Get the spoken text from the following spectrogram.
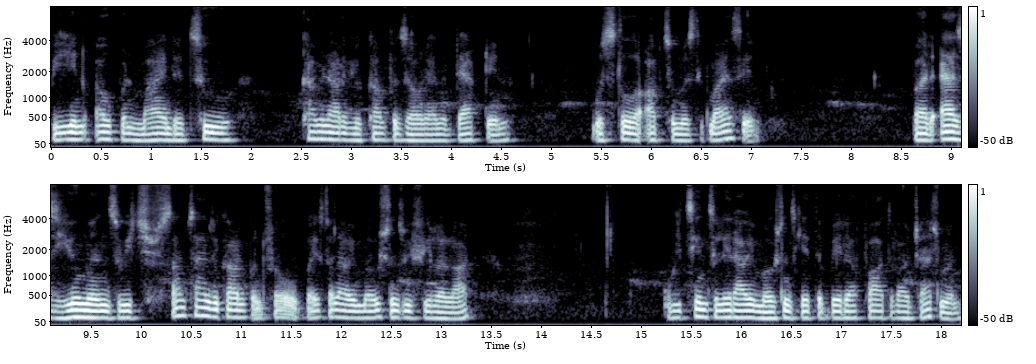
Being open minded to coming out of your comfort zone and adapting with still an optimistic mindset. But as humans, which sometimes we can't control, based on our emotions, we feel a lot. We tend to let our emotions get the better part of our judgment.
